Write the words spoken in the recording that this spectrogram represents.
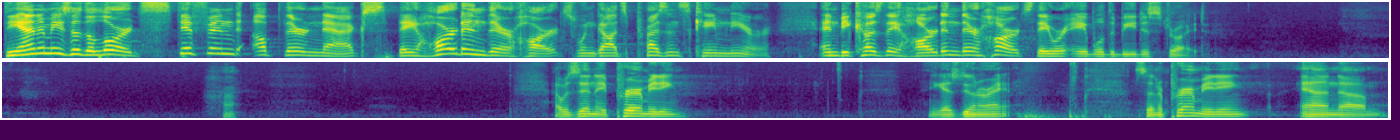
The enemies of the Lord stiffened up their necks. They hardened their hearts when God's presence came near. And because they hardened their hearts, they were able to be destroyed. I was in a prayer meeting. You guys doing all right? So, in a prayer meeting, and um,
